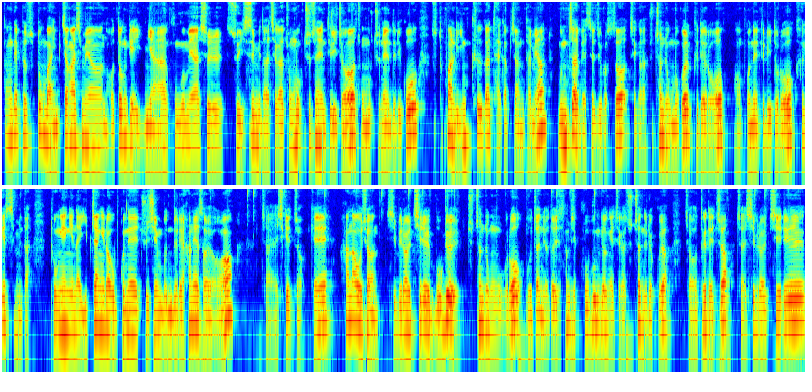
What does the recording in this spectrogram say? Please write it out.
깡 대표 소통방 입장하시면 어떤 게 있냐 궁금해하실 수 있습니다. 제가 종목 추천해 드리죠. 종목 추천해 드리고 소통방 링크가 달갑지 않다면 문자 메시지로서 제가 추천 종목을 그대로 어, 보내드리도록 하겠습니다. 동행이나 입장이라고 보내주신 분들에 한해서요. 자, 아시겠죠? 이렇게 하나오션 11월 7일 목요일 추천 종목으로 오전 8시 39분경에 제가 추천드렸고요. 자, 어떻게 됐죠? 자, 11월 7일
